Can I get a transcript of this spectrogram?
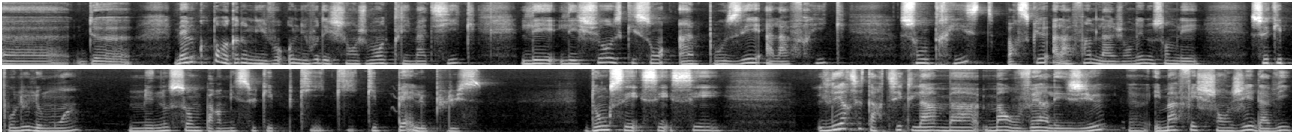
euh, de... Même quand on regarde au niveau, au niveau des changements climatiques, les, les choses qui sont imposées à l'Afrique sont tristes parce que à la fin de la journée, nous sommes les, ceux qui polluent le moins, mais nous sommes parmi ceux qui, qui, qui, paient le plus. Donc c'est lire cet article-là m'a ouvert les yeux euh, et m'a fait changer d'avis.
